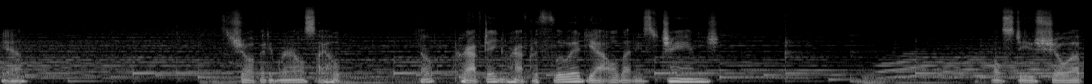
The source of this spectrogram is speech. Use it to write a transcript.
Yeah. Show up anywhere else, I hope. Nope. Crafting, craft with fluid. Yeah, all that needs to change. What else do you show up?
